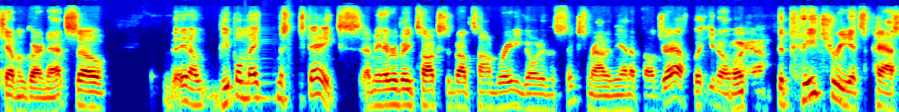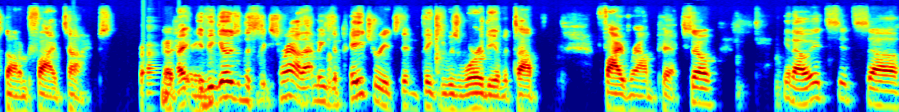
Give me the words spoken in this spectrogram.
Kevin Garnett. So, you know, people make mistakes. I mean, everybody talks about Tom Brady going in the sixth round in the NFL draft, but, you know, oh, yeah. the Patriots passed on him five times. Right? If he goes in the sixth round, that means the Patriots didn't think he was worthy of a top five round pick. So, you know, it's, it's, uh,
